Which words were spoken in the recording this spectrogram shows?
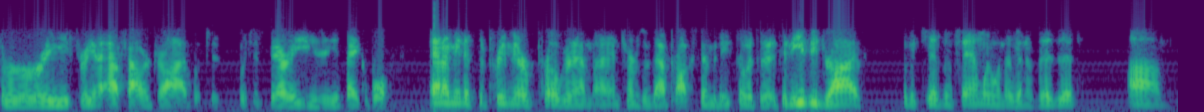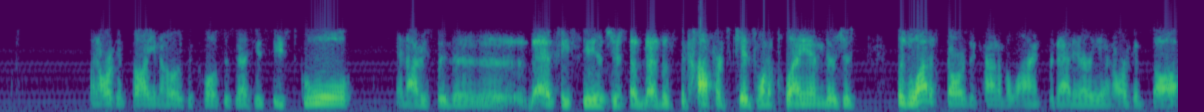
three, three and a half hour drive, which is which is very easy and makeable. And I mean, it's the premier program uh, in terms of that proximity. So it's a, it's an easy drive for the kids and family when they're going to visit. Um, and Arkansas, you know, is the closest SEC school, and obviously the the, the SEC is just that that's the conference kids want to play in. There's just there's a lot of stars that kind of align for that area in Arkansas.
